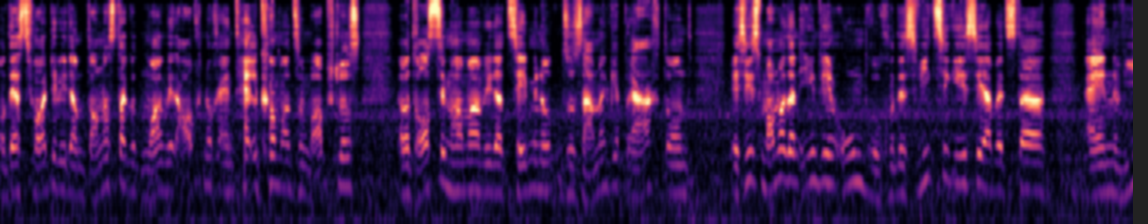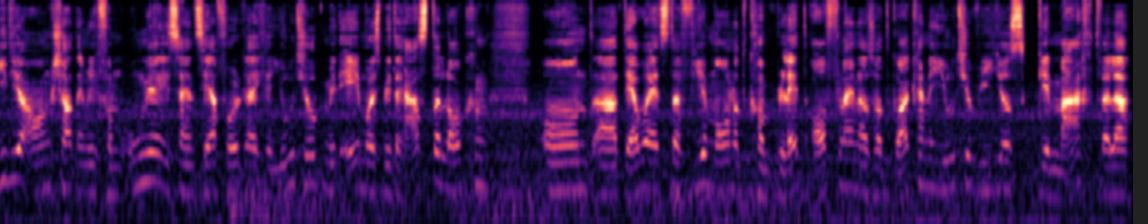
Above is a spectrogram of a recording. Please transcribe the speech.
Und erst heute wieder am Donnerstag und morgen wird auch noch ein Teil kommen zum Abschluss. Aber trotzdem haben wir wieder 10 Minuten zusammengebracht und es ist dann irgendwie im Umbruch. Und das Witzige ist, ich habe jetzt da ein Video angeschaut, nämlich vom Unge, ist ein sehr erfolgreicher YouTube mit ehemals mit Rasterlocken und äh, der war jetzt da vier Monate komplett offline, also hat gar keine YouTube-Videos gemacht, weil er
